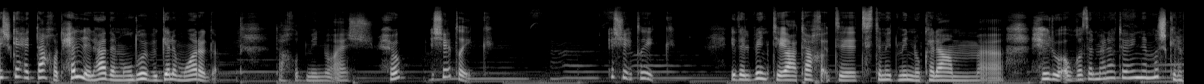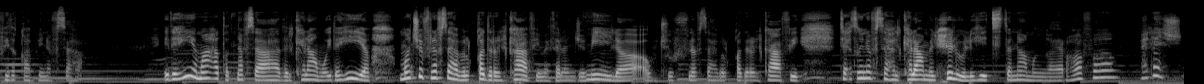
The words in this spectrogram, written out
إيش قاعد تاخذ؟ حلل هذا الموضوع بقلم ورقة. تاخذ منه إيش؟ حب. إيش يعطيك؟ إيش يعطيك؟ إذا البنت تستمد منه كلام حلو أو غزل معناته عندها مشكلة في ثقة في نفسها. إذا هي ما عطت نفسها هذا الكلام وإذا هي ما تشوف نفسها بالقدر الكافي مثلا جميلة أو تشوف نفسها بالقدر الكافي تعطي نفسها الكلام الحلو اللي هي تستناه من غيرها فمعليش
